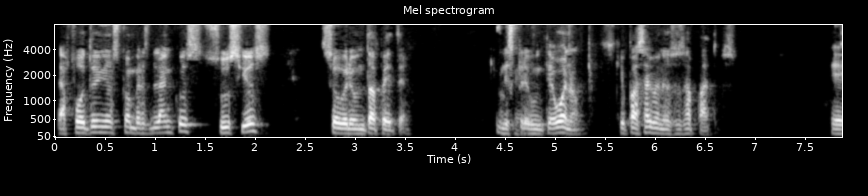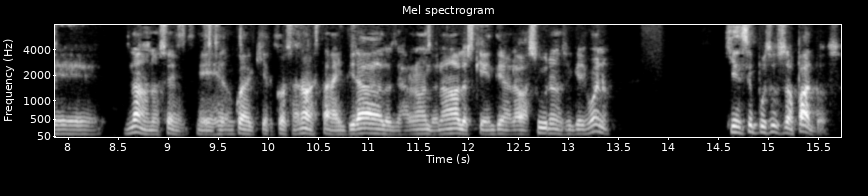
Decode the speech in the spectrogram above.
la foto de unos Converse blancos sucios sobre un tapete. Y les pregunté, bueno, ¿qué pasa con esos zapatos? Eh, no, no sé, me dijeron cualquier cosa, no, están ahí tirados, los dejaron abandonados, los quieren tirar a la basura, no sé qué. Y Bueno, ¿quién se puso sus zapatos?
